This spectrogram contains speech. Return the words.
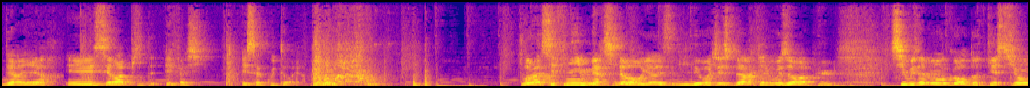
derrière. Et c'est rapide et facile. Et ça coûte rien. Voilà, c'est fini. Merci d'avoir regardé cette vidéo. J'espère qu'elle vous aura plu. Si vous avez encore d'autres questions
